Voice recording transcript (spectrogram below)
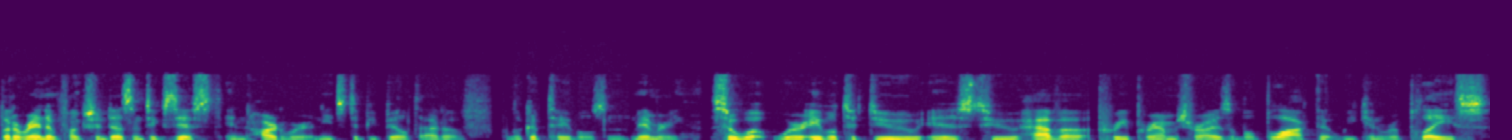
But a random function doesn't exist in hardware. It needs to be built out of lookup tables and memory. So what we're able to do is to have a pre-parameterizable block that we can replace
